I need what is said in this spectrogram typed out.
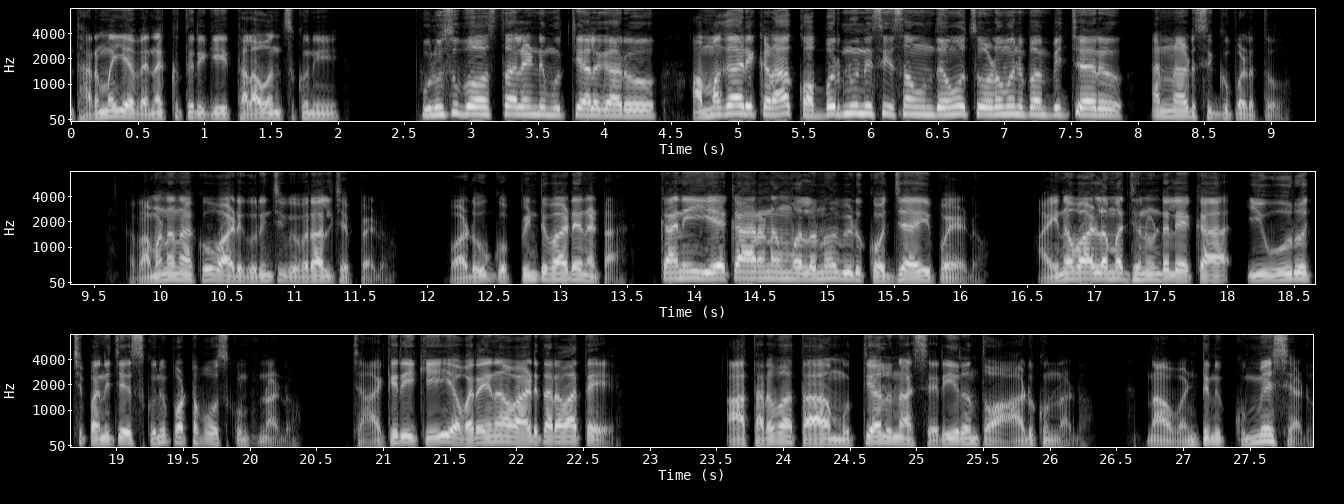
ధర్మయ్య వెనక్కు తిరిగి తల వంచుకుని పులుసు బోస్తాలండి ముత్యాలుగారు అమ్మగారిక్కడ కొబ్బరి నూనె సీసా ఉందేమో చూడమని పంపించారు అన్నాడు సిగ్గుపడుతూ. రమణ నాకు వాడి గురించి వివరాలు చెప్పాడు. వాడు గొప్పింటివాడేనట. కాని ఏ కారణం వల్లనో వీడు కొజ్జా అయిపోయాడు. అయిన వాళ్ళ మధ్య నుండలేక ఈ ఊరొచ్చి పనిచేసుకుని పొట్టపోసుకుంటున్నాడు చాకిరీకి ఎవరైనా వాడి తర్వాతే. ఆ తర్వాత ముత్యాలు నా శరీరంతో ఆడుకున్నాడు. నా వంటిని కుమ్మేశాడు.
